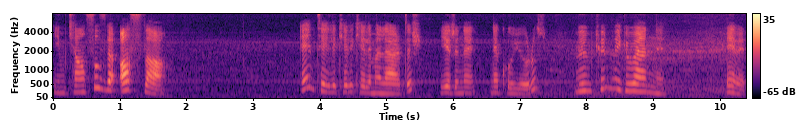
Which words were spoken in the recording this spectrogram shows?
İmkansız ve asla en tehlikeli kelimelerdir. Yerine ne koyuyoruz? Mümkün ve güvenli. Evet.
